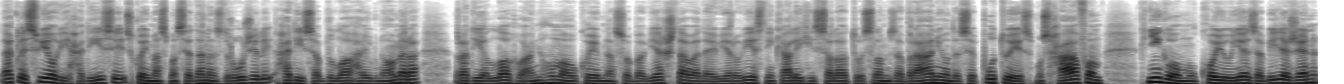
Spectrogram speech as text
Dakle, svi ovi hadisi s kojima smo se danas družili, hadis Abdullaha ibn Omera radijallahu anhuma u kojem nas obavještava da je vjerovjesnik alihi salatu uslam zabranio da se putuje s mushafom, knjigom u koju je zabilježen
